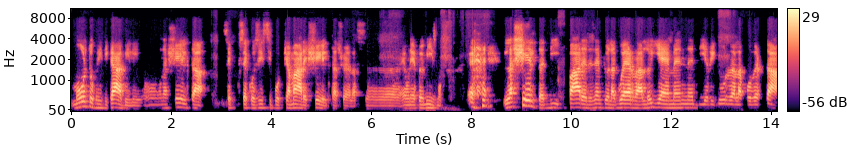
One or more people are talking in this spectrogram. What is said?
molto criticabili. Una scelta, se, se, così si può chiamare scelta, cioè la, è un eufemismo, la scelta di fare ad esempio la guerra allo Yemen, di ridurre alla povertà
